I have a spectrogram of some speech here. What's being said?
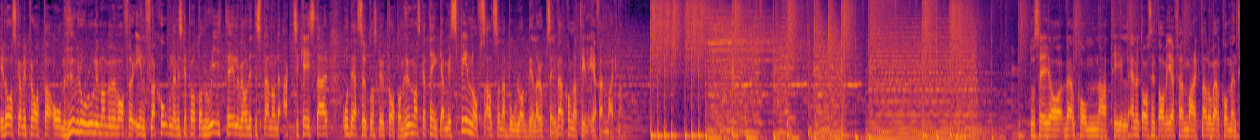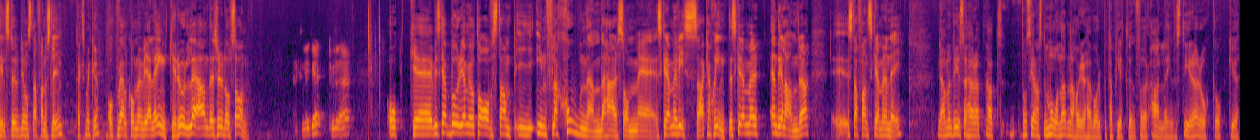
Idag ska vi prata om hur orolig man behöver vara för inflationen. Vi ska prata om retail och vi har lite spännande aktiecase där. Och dessutom ska vi prata om hur man ska tänka med spin-offs, alltså när bolag delar upp sig. Välkomna till EFN Marknad. Då säger jag välkomna till ännu ett avsnitt av EFN Marknad och välkommen till studion, Staffan Östlin. Tack så mycket. Och välkommen via länk, Rulle, Anders Rudolfsson. Tack så mycket. Kul att vara här. Och, eh, vi ska börja med att ta avstamp i inflationen. Det här som eh, skrämmer vissa, kanske inte skrämmer en del andra. Eh, Staffan, skrämmer den dig? Ja, men det är så här att, att de senaste månaderna har det här varit på tapeten för alla investerare. Och, och eh,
